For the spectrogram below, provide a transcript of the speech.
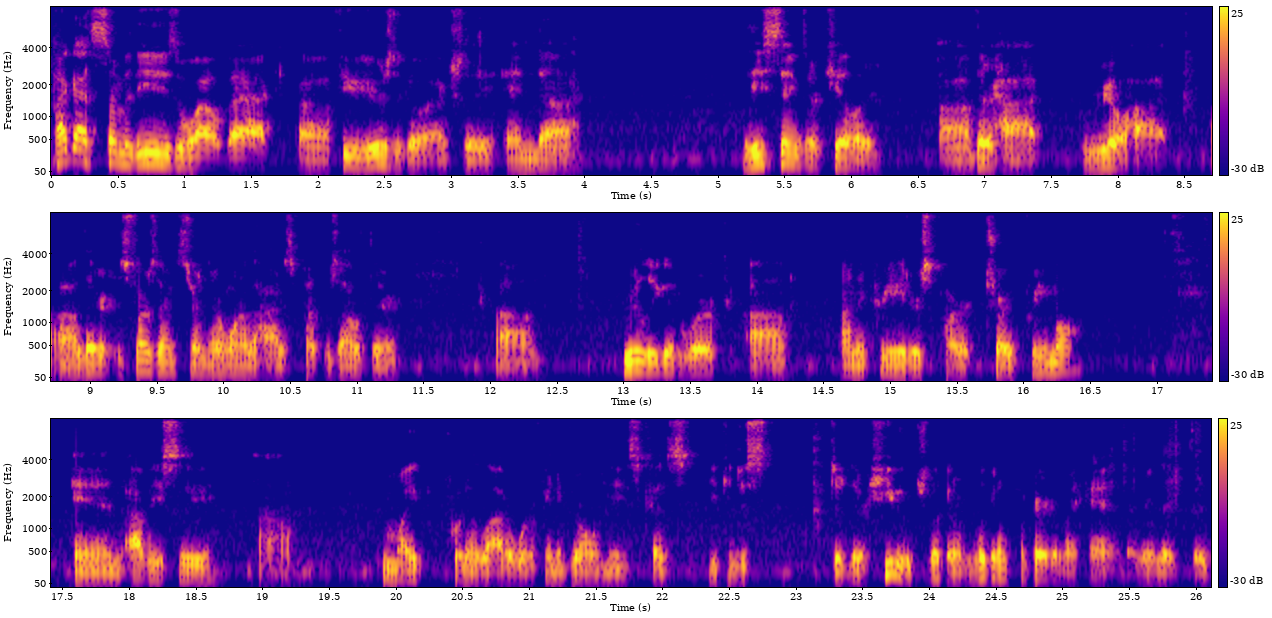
I got some of these a while back, uh, a few years ago actually, and uh, these things are killer. Uh, they're hot, real hot. Uh, they're, as far as I'm concerned, they're one of the hottest peppers out there. Um, really good work uh, on the creator's part, Troy Primo. And obviously, um, Mike put a lot of work into growing these because you can just, they're, they're, huge. Look at them. Look at them compared to my hand. I mean, they're, they're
